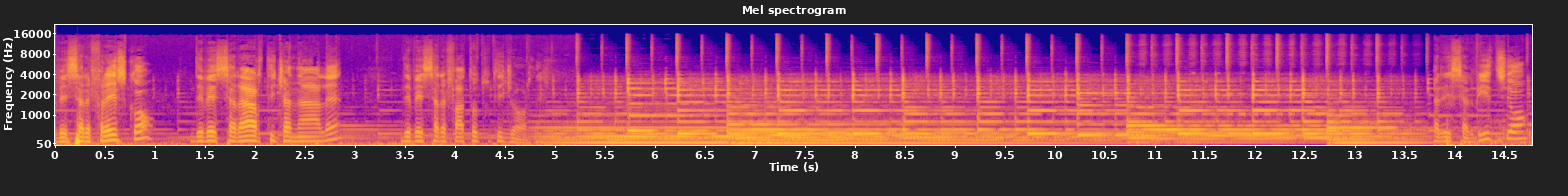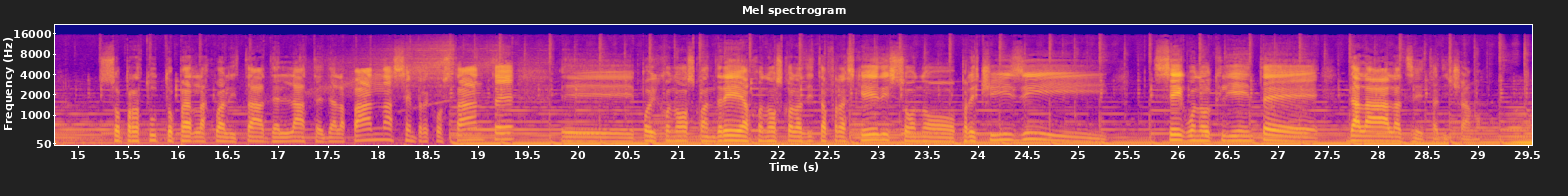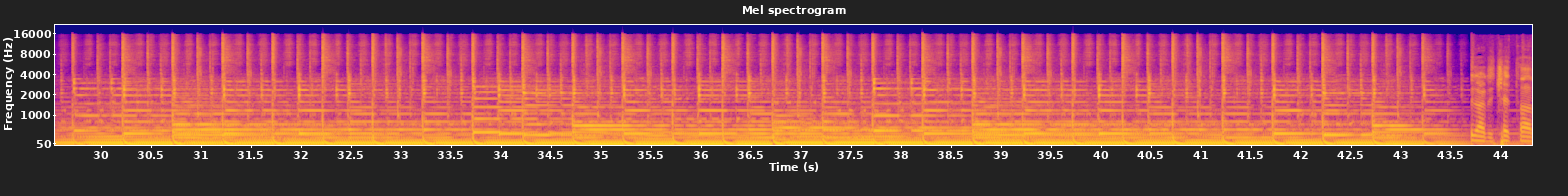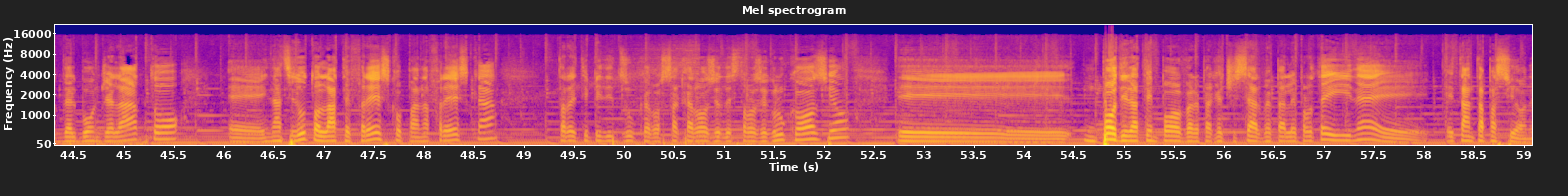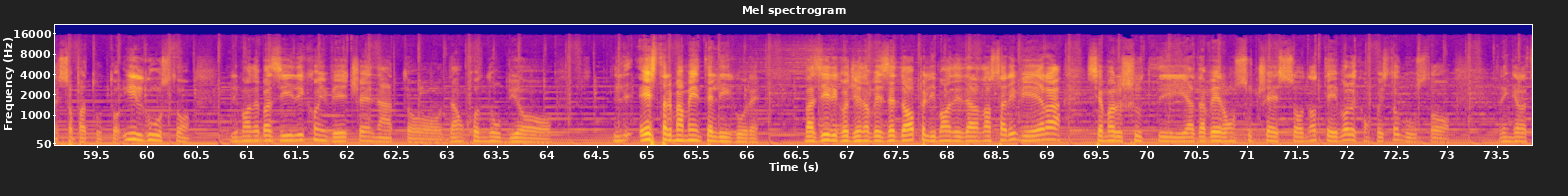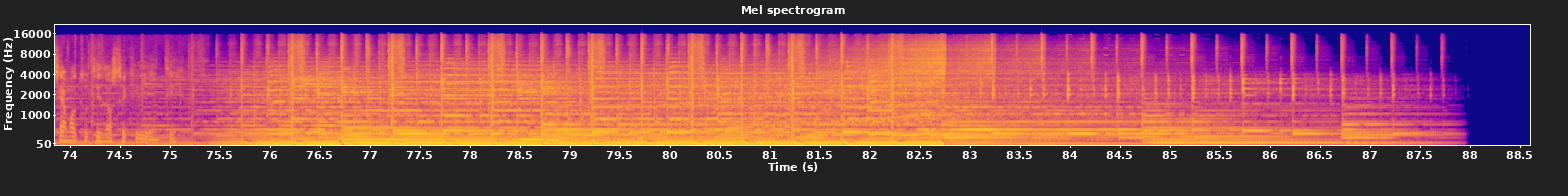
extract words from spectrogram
deve essere fresco, deve essere artigianale, deve essere fatto tutti i giorni. Per il servizio, soprattutto per la qualità del latte e della panna, sempre costante. E poi conosco Andrea, conosco la ditta Frascheri, sono precisi, seguono il cliente dalla A alla Z, diciamo. La ricetta del buon gelato è innanzitutto latte fresco, panna fresca, tre tipi di zucchero, saccarosio, destrosio e glucosio, e un po' di latte in polvere perché ci serve per le proteine e, e tanta passione soprattutto. Il gusto limone basilico invece è nato da un connubio estremamente ligure. Basilico genovese DOP limoni della nostra riviera siamo riusciti ad avere un successo notevole con questo gusto ringraziamo tutti i nostri clienti.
